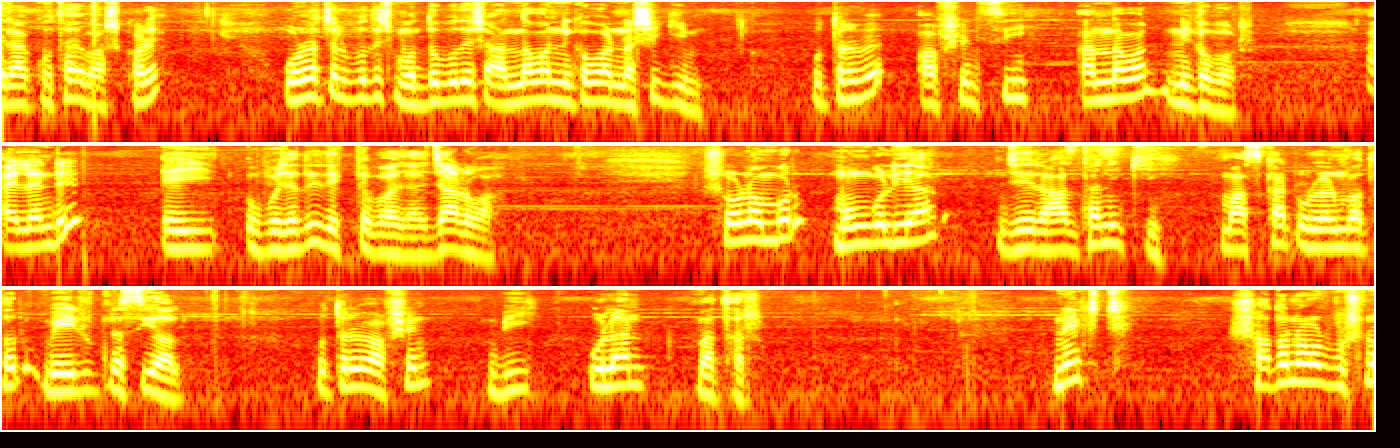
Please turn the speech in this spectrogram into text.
এরা কোথায় বাস করে? অরুণাচল প্রদেশ, মধ্যপ্রদেশ, আন্দামান, নিকোবর না সিকিম উত্তর হবে অপশন সি আন্দামান, নিকোবর। আইল্যান্ডে এই উপজাতি দেখতে পাওয়া যায়, জারোয়া। ষোলো নম্বর, মঙ্গোলিয়ার যে রাজধানী কি? মাসকাট উলান বাতর বেইরুট না সিয়ল? উত্তর হবে অপশন বি উলান বাতর নেক্সট সতেরো নম্বর প্রশ্ন,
